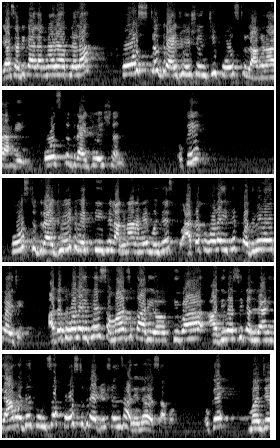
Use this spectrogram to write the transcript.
यासाठी काय लागणार आहे आपल्याला? पोस्ट ग्रॅज्युएशनची पोस्ट लागणार आहे. Post graduation okay post graduate व्यक्ती इथे लागणार आहे. म्हणजे आता तुम्हाला इथे पदवी नाही पाहिजे. आता तुम्हाला इथे समाज कार्य किंवा आदिवासी कल्याण यामध्ये तुमचं पोस्ट ग्रॅज्युएशन झालेलं असावं. ओके म्हणजे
